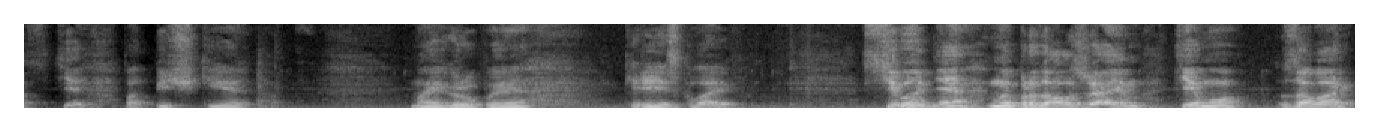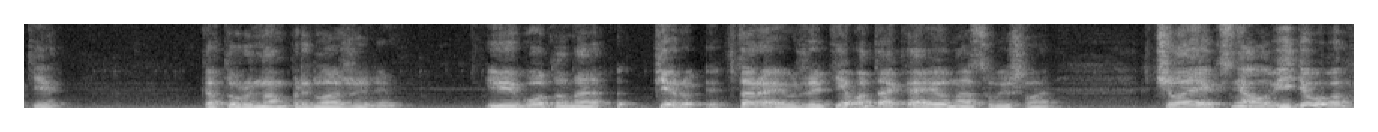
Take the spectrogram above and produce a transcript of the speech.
Здравствуйте, подписчики моей группы Киреевск Лайв. Сегодня мы продолжаем тему заварки, которую нам предложили. И вот она, первая, вторая уже тема такая у нас вышла. Человек снял видео,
